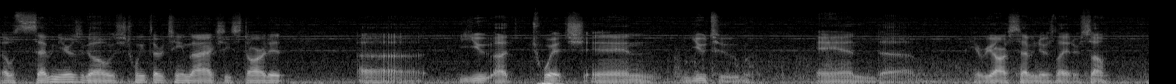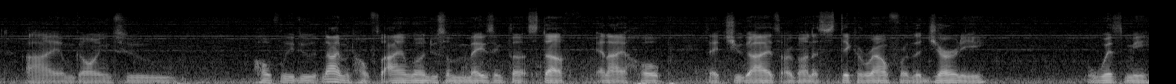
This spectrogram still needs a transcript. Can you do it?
That was seven years ago. It was 2013 that I actually started uh, you, uh, Twitch and YouTube and uh, here we are seven years later. So I am going to hopefully do not even hopefully I am going to do some amazing stuff. And I hope that you guys are going to stick around for the journey with me.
